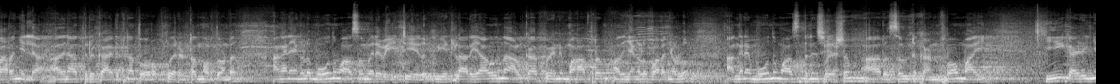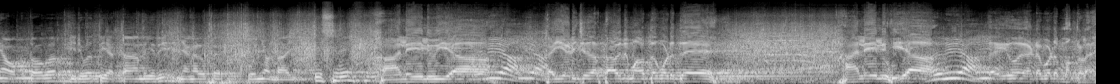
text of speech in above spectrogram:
പറഞ്ഞില്ല. അതിനകത്തൊരു കാര്യത്തിനകത്ത് ഉറപ്പ് വരട്ടെന്ന് ഓർത്തുകൊണ്ട്. അങ്ങനെ ഞങ്ങൾ മൂന്ന് മാസം വരെ വെയിറ്റ് ചെയ്തു. വീട്ടിൽ അറിയാവുന്ന ആൾക്കാർക്ക് വേണ്ടി മാത്രം അത് ഞങ്ങൾ പറഞ്ഞുള്ളൂ. അങ്ങനെ മൂന്ന് മാസത്തിന് ശേഷം ആ റിസൾട്ട് കൺഫേം ആയി. ഈ കഴിഞ്ഞ ഒക്ടോബർ ഇരുപത്തി എട്ടാം തീയതി ഞങ്ങൾക്ക് കുഞ്ഞുണ്ടായി. കൈയടിച്ച് കർത്താവിന് മാത്രം കൊടുത്തേ. ഹാലേലുയ. ദൈവം ഇടപെടും മക്കളെ.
